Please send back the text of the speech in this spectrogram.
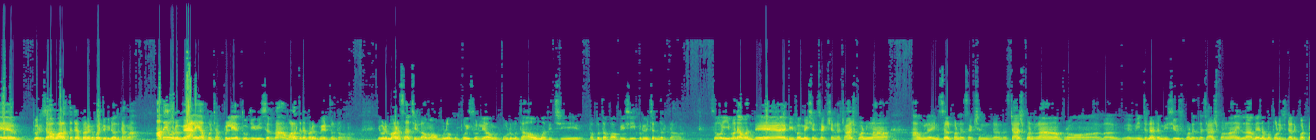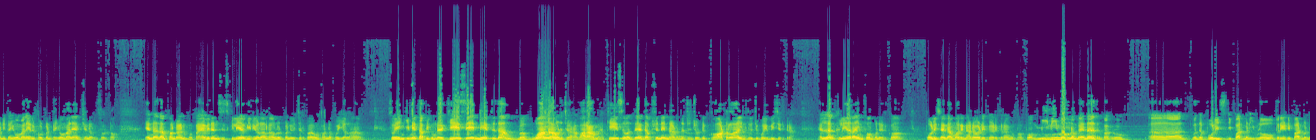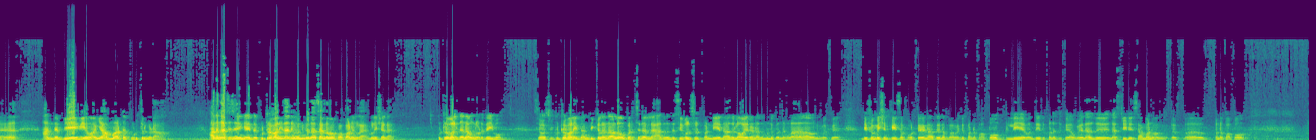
பெருசா வளர்த்துட்ட பிறகு போய் தூக்கிட்டு வந்துட்டாங்களாம் அதே ஒரு வேலையா போச்சா? பிள்ளைய தூக்கி வீசுறதா வளர்த்துட்ட பிறகு போய் எடுத்துட்டு இப்படி மனசாட்சி இல்லாம அவ்வளோக்கு போய் சொல்லி அவங்க குடும்பத்தை அவமதிச்சு தப்பு தப்பா பேசி இப்படி வச்சிருந்துருக்குறாங்க. ஸோ இவனை வந்து டிஃபர்மேஷன் செக்ஷனில் சார்ஜ் பண்ணலாம். அவங்கள இன்சல்ட் பண்ண செக்ஷன் சார்ஜ் பண்ணலாம். அப்புறம் இன்டர்நெட்டை மிஸ்யூஸ் பண்ணதில் சார்ஜ் பண்ணலாம். எல்லாமே நம்ம போலீஸ்கிட்ட ரிப்போர்ட் பண்ணிட்டோம். இவன் மேலேயும் ரிப்போர்ட் பண்ணிட்டோம். இவன் மேலேயும் ஆக்ஷன் சொல்லிட்டோம் சொல்லிட்டோம். என்னதான் பண்ணுறான்னு பார்ப்பேன். எவிடன்ஸ் இஸ்கிலேயே வீடியோலாம் டவுன்லோட் பண்ணி வச்சிருப்பேன். அவன் பண்ண பொய்யெல்லாம். ஸோ எங்கேயுமே தப்பிக்க முடியாது. கேஸே நேற்று தான் வாங்க அவனுச்சு வர வராமல் கேஸ் வந்து அடாப்ஷனே நடந்துச்சுன்னு சொல்லிட்டு கோட்டெல்லாம் இழுத்து வச்சு போய் பேசியிருக்கிறான். எல்லாம் கிளியராக இன்ஃபார்ம் பண்ணியிருக்கோம். போலீஸ் என்ன மாதிரி நடவடிக்கை எடுக்கிறாங்க பார்ப்போம். மினிமம் நம்ம என்ன எதிர்பார்க்குறோம்? இந்த போலீஸ் டிபார்ட்மெண்ட் இவ்வளோ பெரிய டிபார்ட்மெண்ட்டை அந்த பேபியை வாங்கி அம்மாட்ட கொடுத்துருங்கடா. அதனாச்சும் செய்யுங்க. இந்த குற்றவாளி தான் இவனுங்க தான் செல்லமாக பார்ப்பானுங்களே மலேசியாவில் குற்றவாளி தானே அவங்களோட தெய்வம். ஸோ குற்றவாளி தண்டிக்கலைனாலும் பிரச்சனை இல்லை. அது வந்து சிவில் சூட் பண்ணி ஏதாவது லாயர் ஏதாவது முன்னுக்கு வந்தாங்கன்னா அவங்களுக்கு டிஃபர்மேஷன் கேஸை போட்டு ஏதாவது நம்ம இது பண்ண பார்ப்போம். பிள்ளையை வந்து இது பண்ணதுக்கு அவங்க ஏதாவது நஸ்டீடு சாமான் வாங்க பண்ண பார்ப்போம்.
